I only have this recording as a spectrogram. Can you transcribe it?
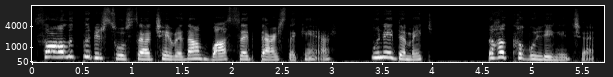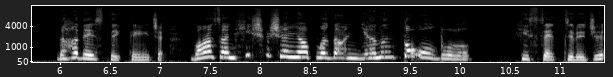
sağlıklı bir sosyal çevreden bahset dersek eğer. Bu ne demek? Daha kabullenici, daha destekleyici. Bazen hiçbir şey yapmadan yanında olduğunu hissettirici.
